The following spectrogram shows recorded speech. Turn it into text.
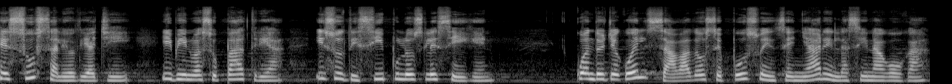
Jesús salió de allí y vino a su patria, y sus discípulos le siguen. Cuando llegó el sábado se puso a enseñar en la sinagoga.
